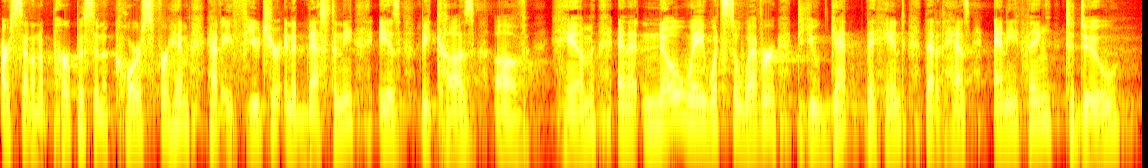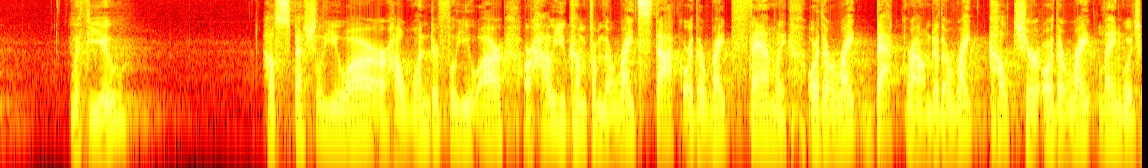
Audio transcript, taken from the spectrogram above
are set on a purpose and a course for Him, have a future and a destiny, is because of Him. And at no way whatsoever do you get the hint that it has anything to do with you. How special you are, or how wonderful you are, or how you come from the right stock, or the right family, or the right background, or the right culture, or the right language.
